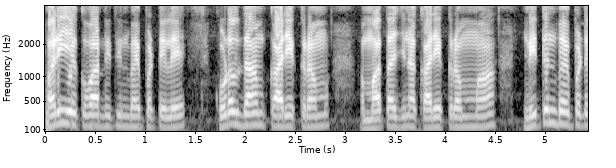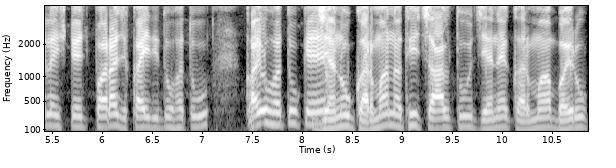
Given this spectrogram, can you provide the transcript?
ફરી એકવાર નીતિનભાઈ પટેલે ખોડલધામ કાર્યક્રમ, માતાજીના કાર્યક્રમમાં નીતિનભાઈ પટેલે સ્ટેજ પર જ કહી દીધું હતું. કહ્યું હતું કે જેનું કર્મ નથી ચાલતું, જેને કર્મ બૈરું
